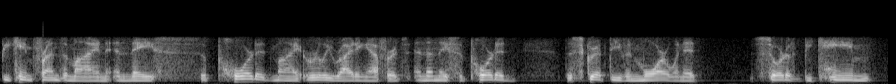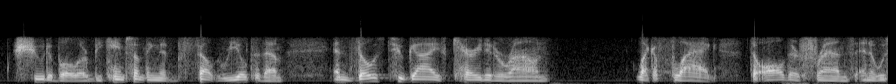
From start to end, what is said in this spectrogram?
became friends of mine, and they supported my early writing efforts, and then they supported the script even more when it sort of became shootable or became something that felt real to them. And those two guys carried it around like a flag to all their friends. And it was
